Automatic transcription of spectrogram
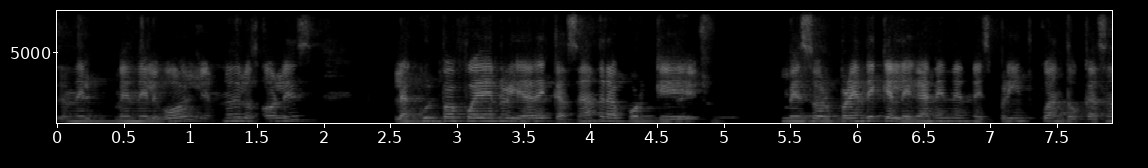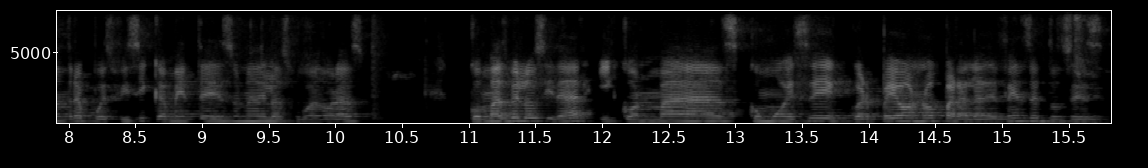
en el, en el gol, en uno de los goles, la culpa fue en realidad de Cassandra, porque me sorprende que le ganen en sprint cuando Cassandra pues físicamente es una de las jugadoras con más velocidad y con más como ese cuerpeo, ¿no? Para la defensa. Entonces,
